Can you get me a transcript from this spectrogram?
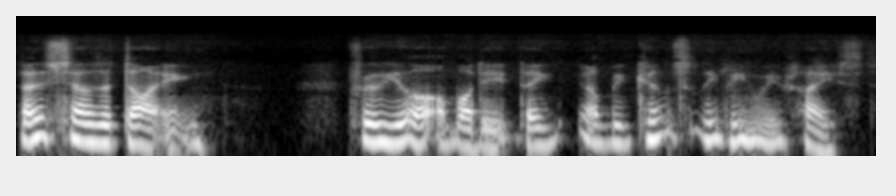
Those cells are dying through your body. They are being constantly being replaced.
